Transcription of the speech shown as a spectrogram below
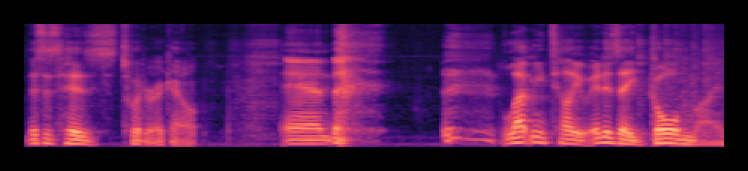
This is his Twitter account, and. let me tell you, it is a gold mine.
